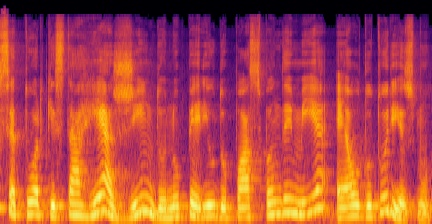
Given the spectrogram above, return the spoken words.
O setor que está reagindo no período pós-pandemia é o do turismo.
